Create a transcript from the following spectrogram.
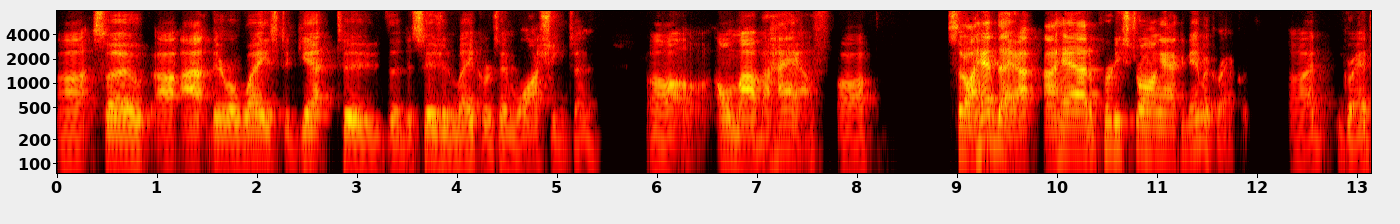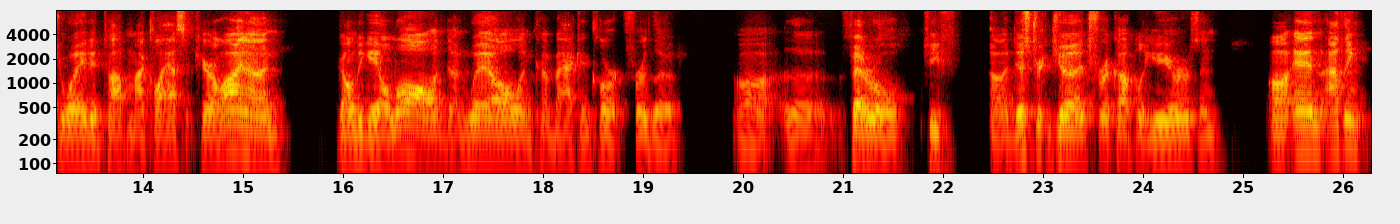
Uh, so uh, I, there were ways to get to the decision makers in Washington uh, on my behalf. Uh, so I had that. I had a pretty strong academic record. I graduated top of my class at Carolina and gone to Yale Law and done well and come back and clerk for the uh, the federal chief uh, district judge for a couple of years and uh, and I think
